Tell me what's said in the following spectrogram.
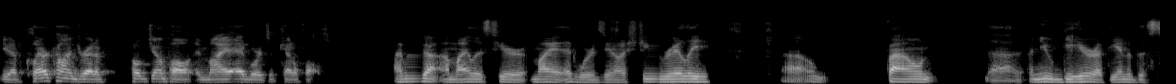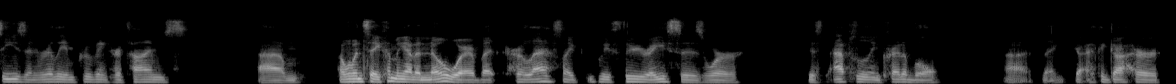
you have Claire Conrad of Pope John Paul, and Maya Edwards of Kettle Falls. I've got on my list here Maya Edwards. You know, she really um, found uh, a new gear at the end of the season, really improving her times. Um, I wouldn't say coming out of nowhere, but her last, like, I believe, three races were just absolutely incredible. Uh, I think got her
